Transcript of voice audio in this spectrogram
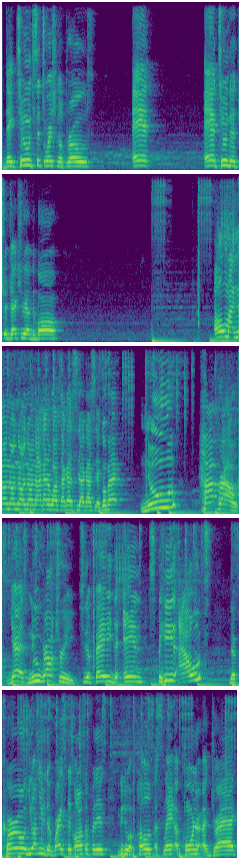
They tuned situational throws and and tuned the trajectory of the ball. Oh my, no, no, no, no, no. I gotta watch, I gotta see that, I gotta see that. Go back. New hot routes. Yes, new route tree. See the fade, the in, speed out, the curl. You also use the right stick also for this. You can do a post, a slant, a corner, a drag.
